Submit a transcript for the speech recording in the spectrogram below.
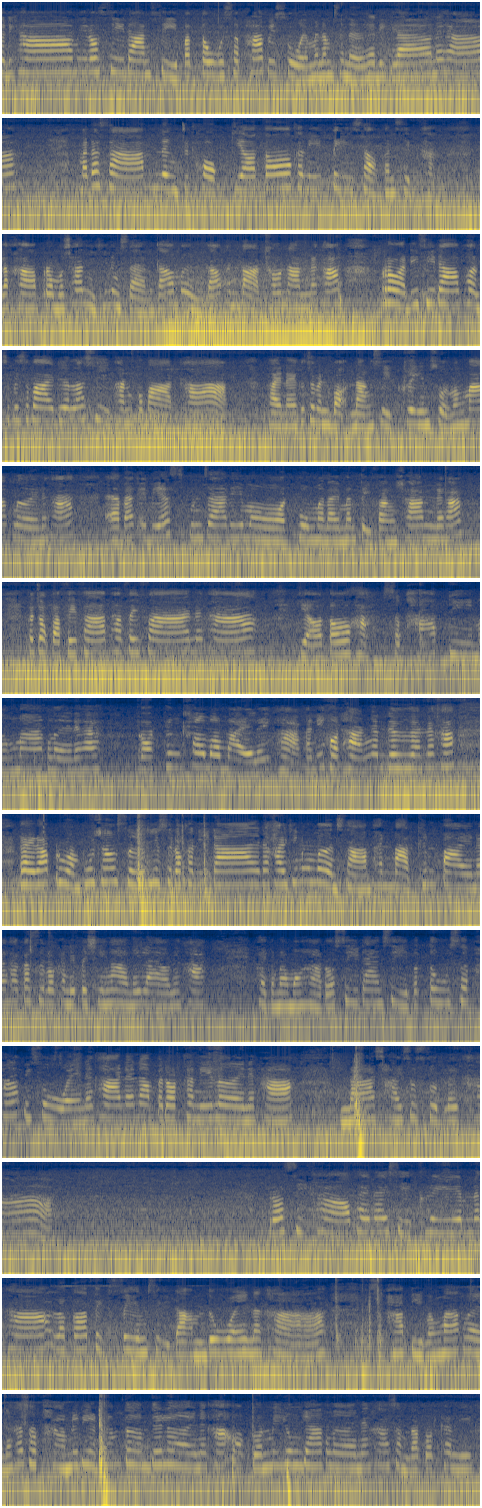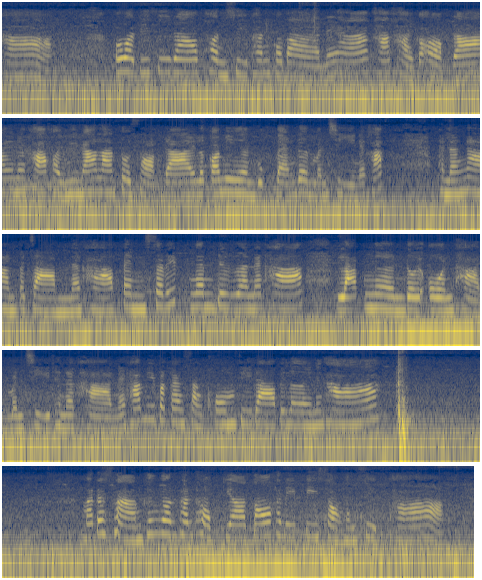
สวัสดีค่ะ มีรถซีดาน4ประตูสภาพสวยมานำเสนอกันอีกแล้วนะคะมาด้า3 1.6เกียร์โต้คันนี้ปี 2010 ค่ะ ราคาโปรโมชั่นอยู่ที่ 199,000 บาทเท่านั้นนะคะ ประวัติดีฟรีดาวผ่อนสบายๆเดือนละ 4,000 กว่าบาทค่ะ ภายในก็จะเป็นเบาะหนังสีครีมสวยมากๆเลยนะคะ Airbag ABS กุญแจรีโมทพวงมาลัยมันติฟังก์ชันนะคะ กระจกปรับไฟฟ้าพับไฟฟ้านะคะ เกียร์ออโต้ค่ะ สภาพดีมากๆเลยนะคะ รถเพิ่งเข้ามาใหม่เลยค่ะ คันนี้ขอทานเงินเดือนนะคะ ได้รับรวมผู้เช่าซื้อที่ซื้อรถคันนี้ได้นะคะ ที่13,000บาทขึ้นไปนะคะ ก็ซื้อรถคันนี้ไปใช้งานได้แล้วนะคะใครกำลังมองหารถซีดาน4ประตูเสภาสวยนะคะ แนะนำไปรถคันนี้เลยนะคะน่าใช้สุดๆเลยค่ะ รถสีขาวภายในสีครีมนะคะ แล้วก็ติดฟิล์มสีดำด้วยนะคะ สภาพดีมากๆเลยนะคะ สอบถามรายละเอียดเพิ่มเติมได้เลยนะคะ ออกรถไม่ยุ่งยากเลยนะคะสำหรับรถคันนี้ค่ะ ประวัติดีซีดาวผ่อน 4,000 กว่าบาทนะคะ ค้าขายก็ออกได้นะคะ ขอมีหน้าร้านตรวจสอบได้ แล้วก็มีเงินบุ๊กแบงค์เดินบัญชีนะคะพนักงานประจำนะคะ เป็นสลิปเงินเดือนนะคะ รับเงินโดยโอนผ่านบัญชีธนาคารนะคะ มีประกันสังคมฟรีดาวไปเลยนะคะมาตราสามเครื่องยนต์พันหกเกียร์โต้คันนี้ปี 2010 ค่ะ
